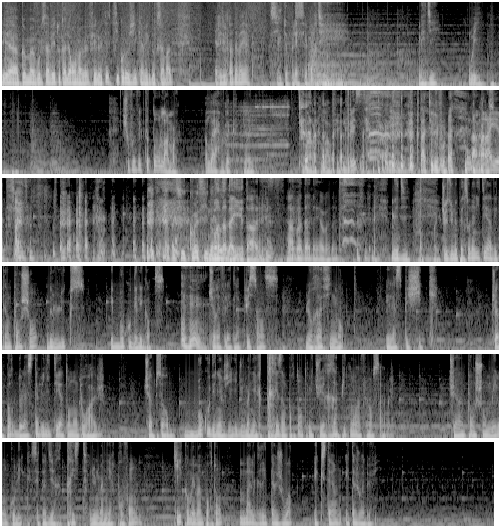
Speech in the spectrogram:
Et euh, comme vous le savez, tout à l'heure, on avait fait le test psychologique avec Doc Samad. Et résultat d'Abayak. S'il te plaît. C'est parti. Mehdi, وي شوف فيك تطول العمر الله يحفظك وين بارك الله فيك دريس قطع التليفون العمر عيط هادشي coïncidence. بدات عيطة دريس ها بدات يا بدات Mehdi, Oui. tu es une personnalité avec un penchant de luxe et beaucoup d'élégance. Tu reflètes la puissance, le raffinement et l'aspect chic. Tu apportes de la stabilité à ton entourage. tu absorbes beaucoup d'énergie d'une manière très importante, mais tu es rapidement influençable. Tu as un penchant mélancolique, c'est-à-dire triste d'une manière profonde, qui est quand même important malgré ta joie externe et ta joie de vie.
